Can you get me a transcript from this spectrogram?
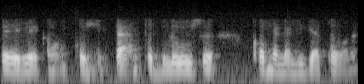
serie con così tanto blues come l'alligatore.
